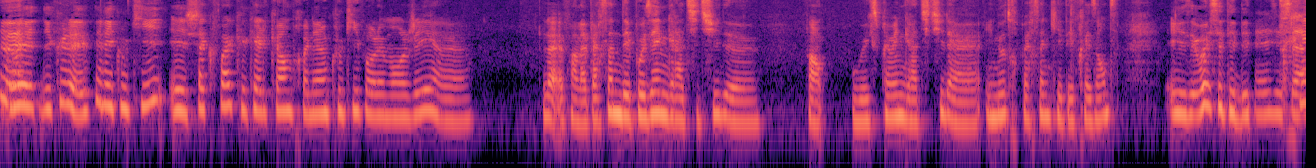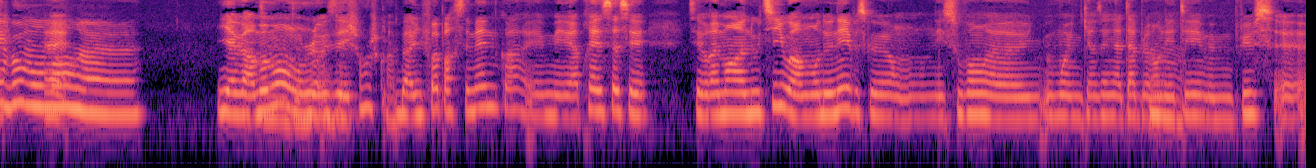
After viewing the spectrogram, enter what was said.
ouais, Du coup, j'avais fait les cookies et chaque fois que quelqu'un prenait un cookie pour le manger, euh, la, enfin, la personne déposait une gratitude, euh, enfin, ou exprimait une gratitude à une autre personne qui était présente. Et ouais, c'était des très beaux moments. Euh, Il y avait un moment où on le faisait bah, une fois par semaine, quoi. mais après, ça, c'est c'est vraiment un outil où à un moment donné, parce qu'on est souvent euh, au moins une quinzaine à table en mm. été, même plus. Euh,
